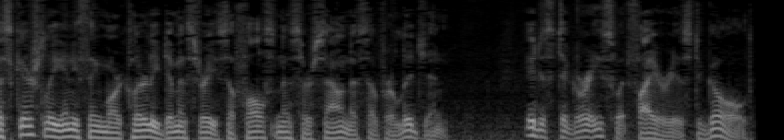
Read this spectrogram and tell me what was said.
but scarcely anything more clearly demonstrates the falseness or soundness of religion. It is to grace what fire is to gold.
